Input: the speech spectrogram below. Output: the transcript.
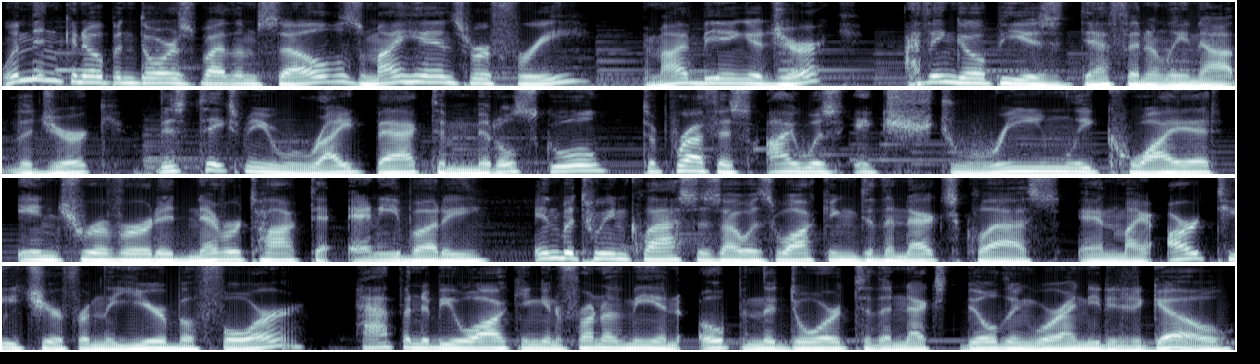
Women can open doors by themselves, my hands were free. Am I being a jerk? I think OP is definitely not the jerk. This takes me right back to middle school. To preface, I was extremely quiet, introverted, never talked to anybody. In between classes, I was walking to the next class, and my art teacher from the year before happened to be walking in front of me and opened the door to the next building where I needed to go.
